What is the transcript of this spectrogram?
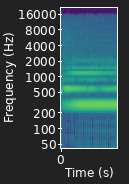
Mm-hmm.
